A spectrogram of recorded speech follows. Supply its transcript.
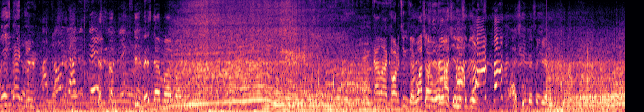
missed that gear. I told you, I just said gonna jinx it. He missed that motherfucker. Hey, Caroline called it Tuesday. Watch out, watch him miss again. Watch him miss again.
